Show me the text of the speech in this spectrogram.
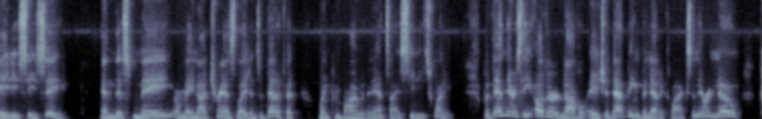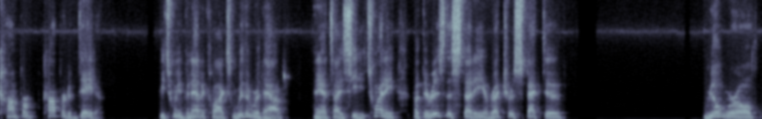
ADCC, and this may or may not translate into benefit when combined with an anti-CD20. But then there's the other novel agent, that being venetoclax, and there are no compar- comparative data between venetoclax with or without an anti-CD20, but there is this study, a retrospective real world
